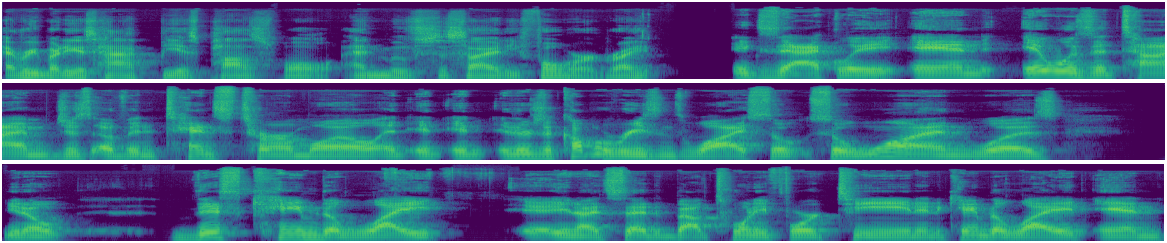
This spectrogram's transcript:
everybody as happy as possible and move society forward, right? Exactly. And it was a time just of intense turmoil. And, and, and there's a couple reasons why. So, so one was, you know, this came to light, and I'd said about 2014, and it came to light. And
